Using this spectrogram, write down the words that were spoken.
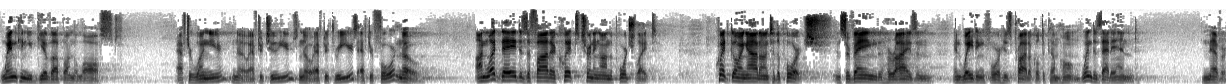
When can you give up on the lost? After one year? No. After two years? No. After three years? After four? No. On what day does the father quit turning on the porch light? Quit going out onto the porch and surveying the horizon and waiting for his prodigal to come home? When does that end? Never.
